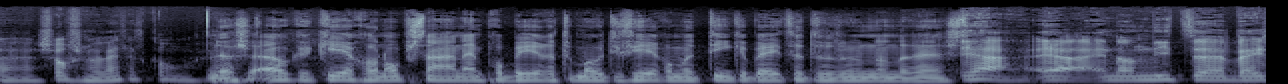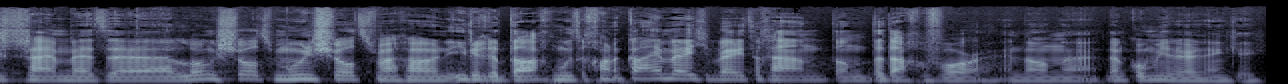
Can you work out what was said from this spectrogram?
uh, soms mijn wedstrijd kom. Dus elke keer gewoon opstaan en proberen te motiveren om het tien keer beter te doen dan de rest. Ja, ja en dan niet bezig zijn met longshots, moonshots. Maar gewoon iedere dag moet er gewoon een klein beetje beter gaan dan de dag ervoor. En dan, dan kom je er, denk ik.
